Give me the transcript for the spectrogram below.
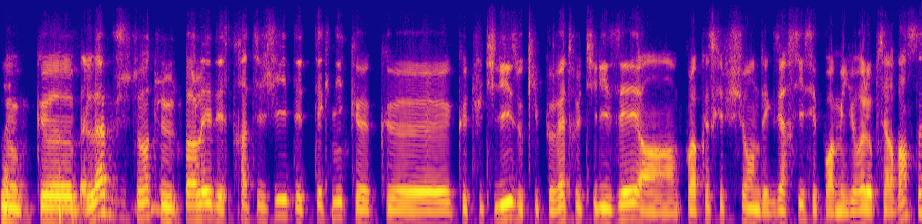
Donc euh, là, justement, tu nous parlais des stratégies, des techniques que, que tu utilises ou qui peuvent être utilisées pour la prescription d'exercices et pour améliorer l'observance.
